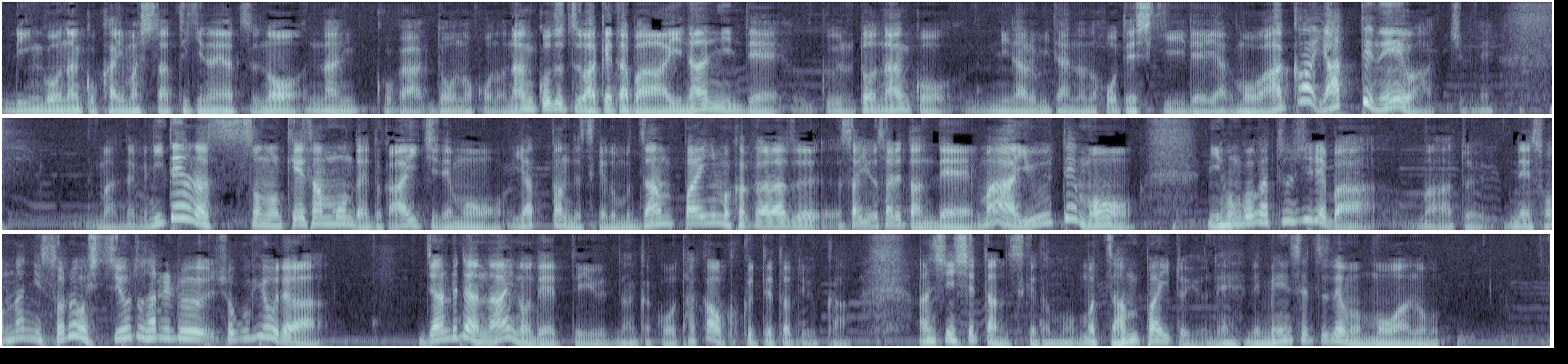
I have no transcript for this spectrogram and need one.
リンゴを何個買いました的なやつの何個がどうのこうの何個ずつ分けた場合何人で来ると何個になるみたいなの方程式でやる。もう赤、やってねえわっていうね。まあ、なんか似たようなその計算問題とか愛知でもやったんですけども、惨敗にもかかわらず採用されたんで、まあ言うても、日本語が通じれば、まああとね、そんなにそれを必要とされる職業では、ジャンルではないのでっていう、なんかこう、高をくくってたというか、安心してたんですけども、まあ惨敗というね、で、面接でももうあの、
